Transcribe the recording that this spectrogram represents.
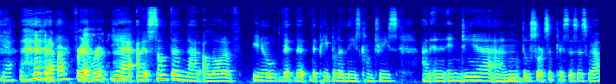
Yeah. Forever. forever. yeah, and it's something that a lot of you know the the, the people in these countries and in India and Mm-hmm. those sorts of places as well,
